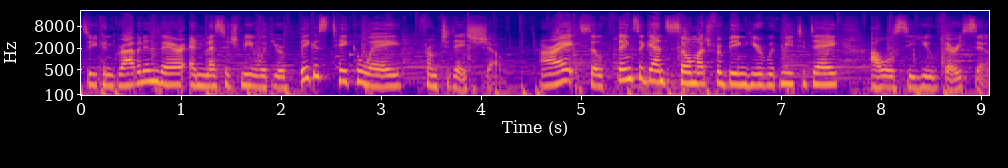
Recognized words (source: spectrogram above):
so you can grab it in there and message me with your biggest takeaway from today's show. All right, so thanks again so much for being here with me today. I will see you very soon.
